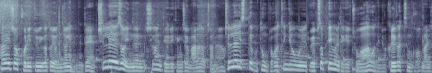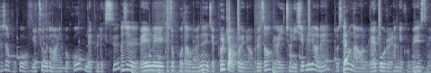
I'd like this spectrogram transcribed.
사회적 거리두기가 또 연장이 됐는데 실내에서 있는 시간들이 굉장히 많아졌잖아요. 실내에 있을 때 보통 저 같은 경우에 웹서핑을 되게 좋아하거든요. 글 같은 거 많이 찾아보고 유튜브도 많이 보고 넷플릭스 사실 매일매일 계속 보다 보면은 이제 볼 게 없거든요. 그래서 제가 2021년에 또 새로 나온 레고를 한 개 구매했어요.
